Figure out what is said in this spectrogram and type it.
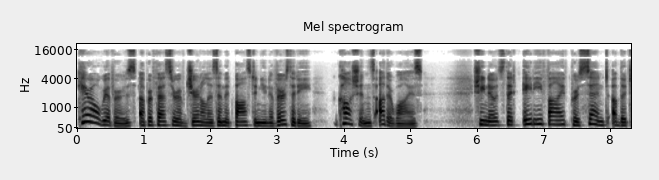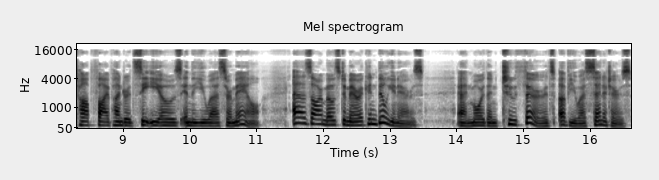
Caryl Rivers, a professor of journalism at Boston University, cautions otherwise. She notes that 85% of the top 500 CEOs in the U.S. are male, as are most American billionaires, and more than two thirds of U.S. senators.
